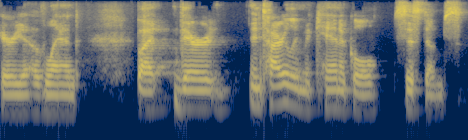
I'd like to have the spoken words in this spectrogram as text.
area of land. But they're entirely mechanical systems,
